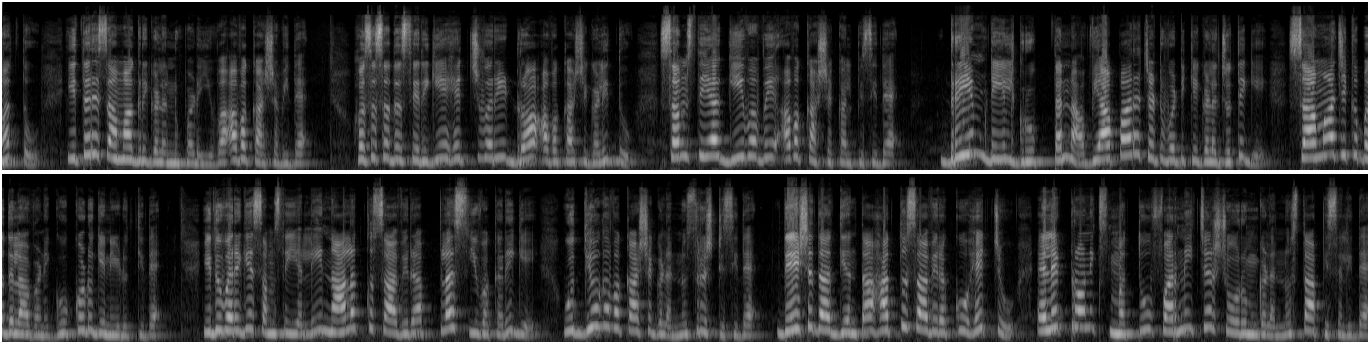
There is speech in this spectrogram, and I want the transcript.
ಮತ್ತು ಇತರೆ ಸಾಮಗ್ರಿಗಳನ್ನು ಪಡೆಯುವ ಅವಕಾಶವಿದೆ. ಹೊಸ ಸದಸ್ಯರಿಗೆ ಹೆಚ್ಚುವರಿ ಡ್ರಾ ಅವಕಾಶಗಳಿದ್ದು, ಸಂಸ್ಥೆಯ ಗೀವ್ ಅವೇ ಅವಕಾಶ ಕಲ್ಪಿಸಿದೆ. ಡ್ರೀಮ್ ಡೀಲ್ ಗ್ರೂಪ್ ತನ್ನ ವ್ಯಾಪಾರ ಚಟುವಟಿಕೆಗಳ ಜೊತೆಗೆ ಸಾಮಾಜಿಕ ಬದಲಾವಣೆಗೂ ಕೊಡುಗೆ ನೀಡುತ್ತಿದೆ. ಇದುವರೆಗೆ ಸಂಸ್ಥೆಯಲ್ಲಿ ನಾಲ್ಕು ಸಾವಿರ ಪ್ಲಸ್ ಯುವಕರಿಗೆ ಉದ್ಯೋಗಾವಕಾಶಗಳನ್ನು ಸೃಷ್ಟಿಸಿದೆ. ದೇಶದಾದ್ಯಂತ ಹತ್ತು ಸಾವಿರಕ್ಕೂ ಹೆಚ್ಚು ಎಲೆಕ್ಟ್ರಾನಿಕ್ಸ್ ಮತ್ತು ಫರ್ನಿಚರ್ ಶೋರೂಮ್ಗಳನ್ನು ಸ್ಥಾಪಿಸಲಿದೆ.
